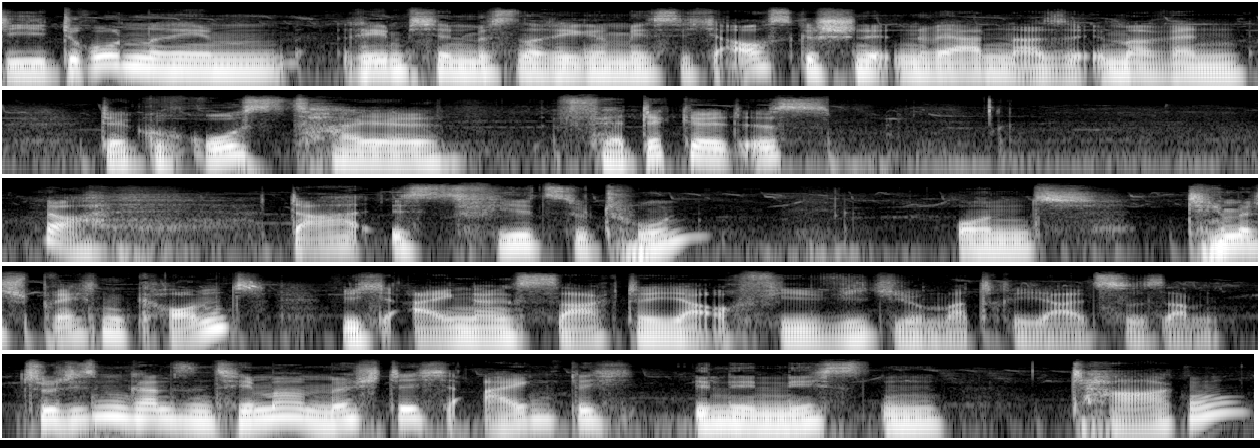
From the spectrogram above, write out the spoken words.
Die Drohnenrähmchen müssen regelmäßig ausgeschnitten werden, also immer wenn der Großteil verdeckelt ist. Ja, da ist viel zu tun und dementsprechend kommt, wie ich eingangs sagte, ja auch viel Videomaterial zusammen. Zu diesem ganzen Thema möchte ich eigentlich in den nächsten Tagen,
